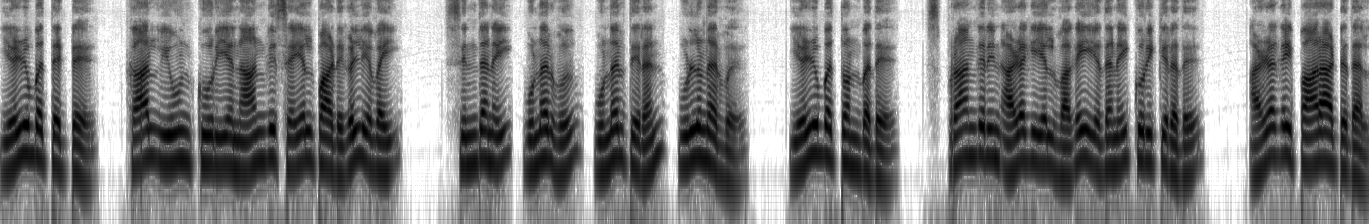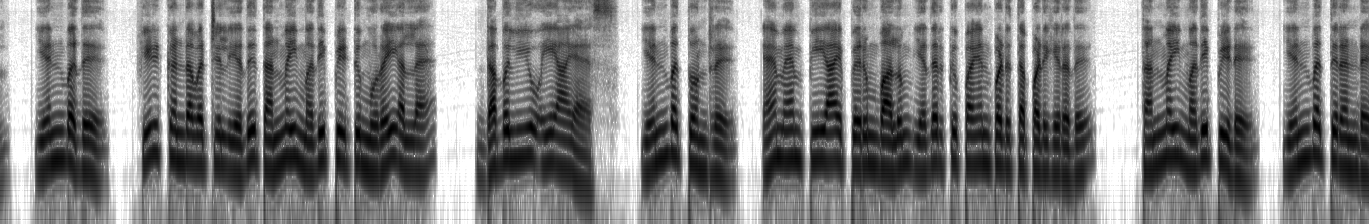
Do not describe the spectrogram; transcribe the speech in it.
எழுபத்தெட்டு. கார்ல் யூன் கூறிய நான்கு செயல்பாடுகள் எவை? சிந்தனை உணர்வு உணர்திறன் உள்ளுணர்வு. எழுபத்தொன்பது. ஸ்ப்ராங்கரின் அழகியல் வகை எதனை குறிக்கிறது? அழகை பாராட்டுதல். என்பது கீழ்க்கண்டவற்றில் எது தன்மை மதிப்பீட்டு முறை அல்ல? டபிள்யூஏஐஎஸ். எண்பத்தொன்று. எம்எம்பிஐ பெரும்பாலும் எதற்கு பயன்படுத்தப்படுகிறது? தன்மை மதிப்பீடு. எண்பத்திரண்டு.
